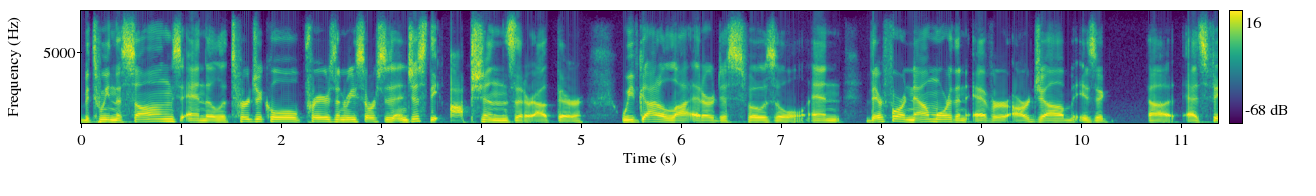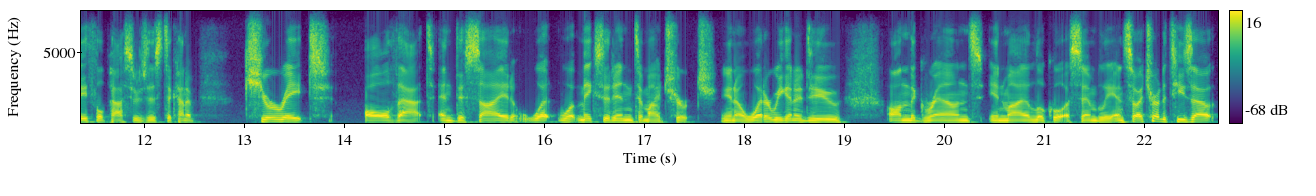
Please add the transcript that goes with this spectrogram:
between the songs and the liturgical prayers and resources and just the options that are out there we've got a lot at our disposal. And therefore now more than ever our job is a uh, as faithful pastors is to kind of curate all that and decide what what makes it into my church. You know what are we going to do on the ground in my local assembly? And so i try to tease out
